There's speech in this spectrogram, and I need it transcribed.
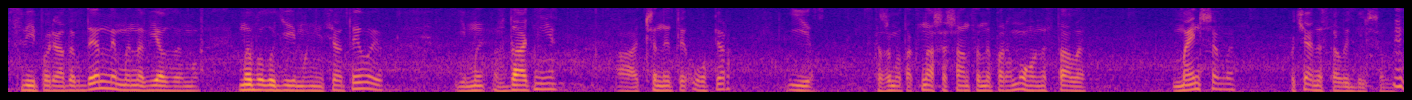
свій порядок денний, ми нав'язуємо, ми володіємо ініціативою і ми здатні чинити опір. І, скажімо так, наші шанси на перемогу не стали меншими, хоча й не стали більшими.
